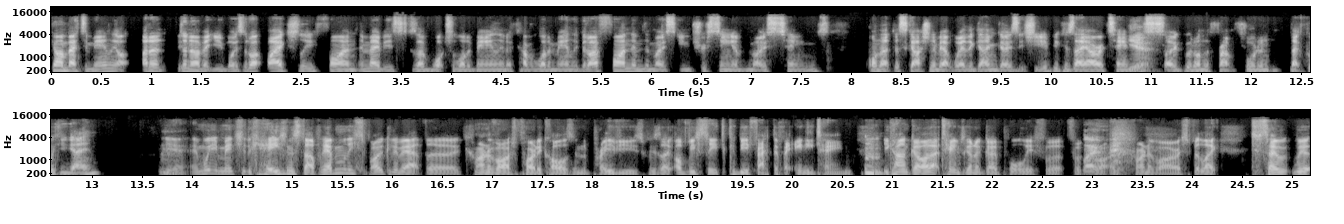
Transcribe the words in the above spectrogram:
going back to Manly, I, I don't don't know about you boys, but I, I actually find, and maybe it's because I've watched a lot of Manly and I cover a lot of Manly, but I find them the most interesting of most teams on that discussion about where the game goes this year because they are a team Yeah. that's so good on the front foot and that quicker game. Yeah, and what you mentioned, the cohesion stuff, we haven't really spoken about the coronavirus protocols in the previews because, like, obviously it could be a factor for any team. Mm. You can't go, oh, that team's going to go poorly for for Like- coronavirus. But like, so we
